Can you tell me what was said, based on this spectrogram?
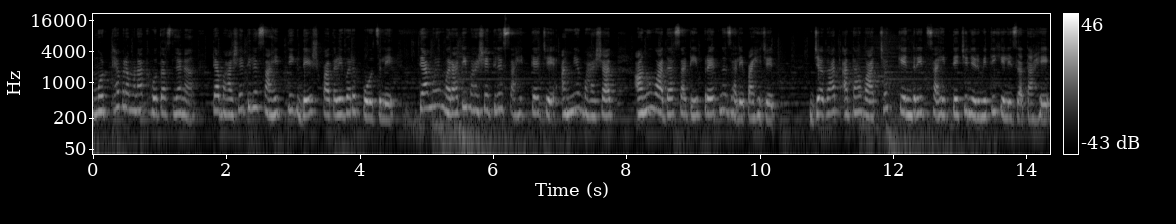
मोठ्या प्रमाणात होत असल्यानं त्या भाषेतील साहित्यिक देश पातळीवर पोहोचले. त्यामुळे मराठी भाषेतील साहित्याचे अन्य भाषात अनुवादासाठी प्रयत्न झाले पाहिजेत. जगात आता वाचक केंद्रित साहित्याची निर्मिती केली जात आहे.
